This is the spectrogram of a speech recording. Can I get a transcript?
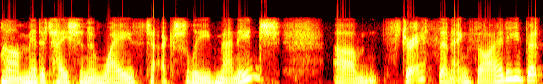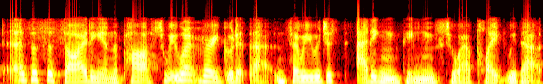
um, meditation and ways to actually manage um, stress and anxiety. But as a society in the past, we weren't very good at that. And so we were just adding things to our plate without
